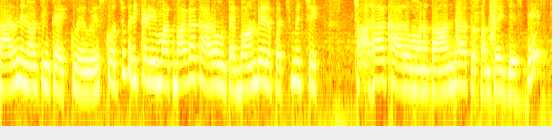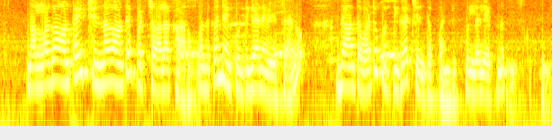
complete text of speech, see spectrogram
కారం తినవచ్చు ఇంకా ఎక్కువ వేసుకోవచ్చు. కానీ ఇక్కడ మాకు బాగా కారం ఉంటాయి. బాంబేలో పచ్చిమిర్చి చాలా కారం మనకు ఆంధ్రాతో కంపేర్ చేస్తే నల్లగా ఉంటాయి చిన్నగా ఉంటాయి బట్ చాలా కారం. అందుకని నేను కొద్దిగానే వేశాను. దాంతోపాటు కొద్దిగా చింతపండు పుల్ల లేకుండా తీసుకుంటాను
